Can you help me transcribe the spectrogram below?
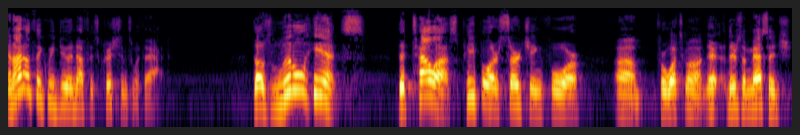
And I don't think we do enough as Christians with that. Those little hints that tell us people are searching for, um, for what's going on. There, there's a message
